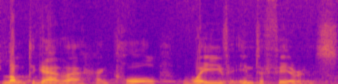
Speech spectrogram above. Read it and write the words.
lump together and call wave interference.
